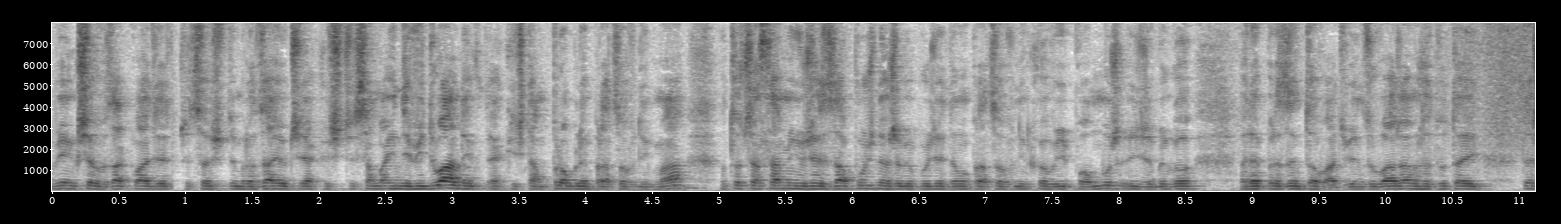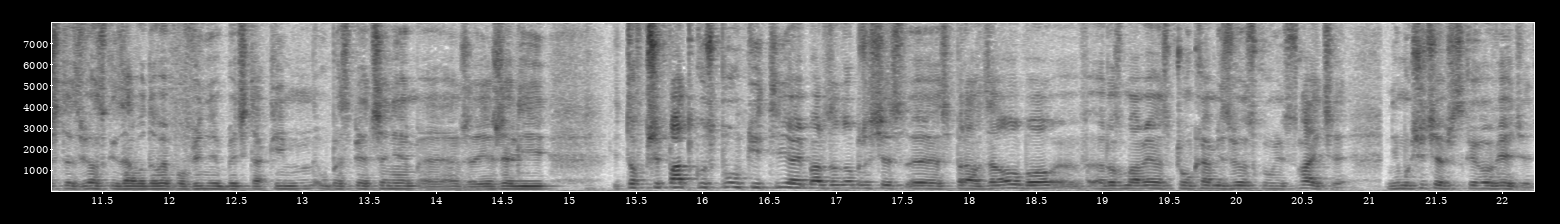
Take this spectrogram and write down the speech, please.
większe w zakładzie, czy coś w tym rodzaju, czy jakiś, czy sama indywidualny jakiś tam problem pracownik ma, no to czasami już jest za późno, żeby później temu pracownikowi pomóc i żeby go reprezentować. Więc uważam, że tutaj też te związki zawodowe powinny być takim ubezpieczeniem, e, że jeżeli i to w przypadku spółki TI bardzo dobrze się e, sprawdzało, bo rozmawiając z członkami związku, mówię, słuchajcie, nie musicie wszystkiego wiedzieć.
